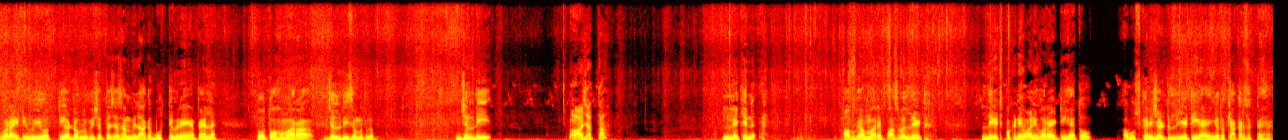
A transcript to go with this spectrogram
वैरायटी हुई होती है डब्ल्यू पिछहत्तर जैसे हम मिला कर बोते भी रहे हैं पहले तो तो हमारा जल्दी से मतलब जल्दी आ जाता। लेकिन अब क्या हमारे पास में लेट लेट पकने वाली वैरायटी है तो अब उसके रिज़ल्ट लेट ही आएँगे तो क्या कर सकते हैं?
